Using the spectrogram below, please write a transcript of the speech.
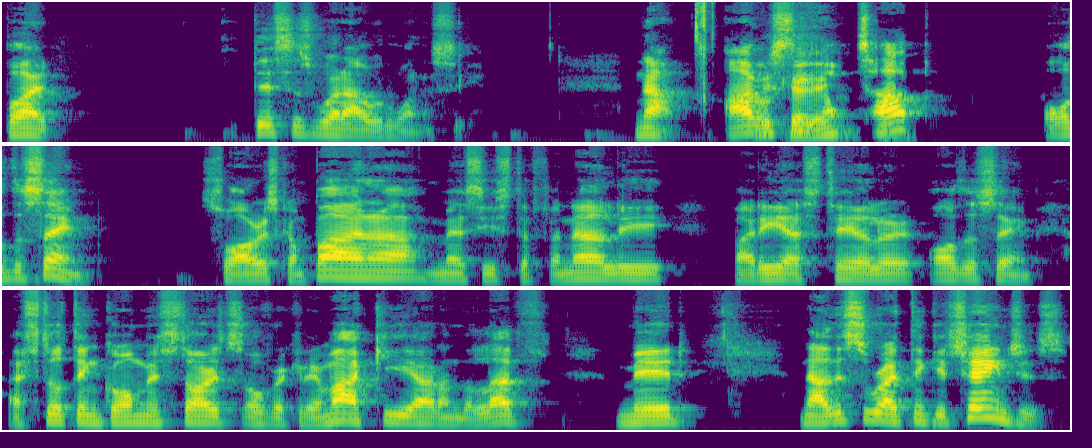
but this is what I would want to see. Now, obviously, Okay. up top, all the same. Suarez Campana, Messi Stefanelli, Farias Taylor, all the same. I still think Gomez starts over Cremaschi out on the left mid. Now, this is where I think it changes.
